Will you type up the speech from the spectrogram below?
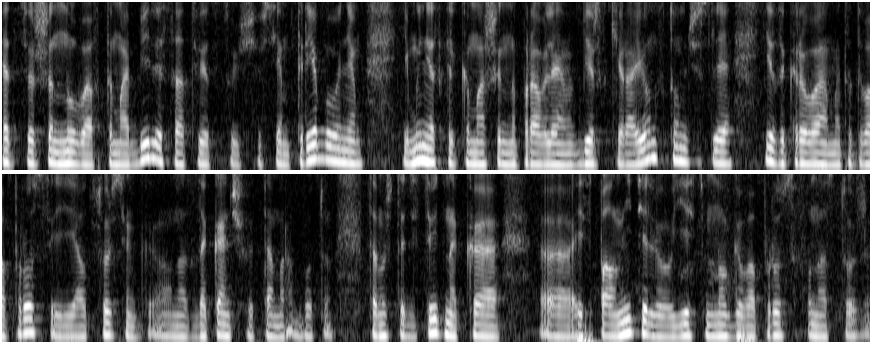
Это совершенно новые автомобили, соответствующие всем требованиям. И мы несколько машин направляем в Бирский район в том числе и закрываем этот вопрос, и аутсорсинг у нас заканчивает там работу. Потому что действительно к исполнителю есть много вопросов у нас тоже.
